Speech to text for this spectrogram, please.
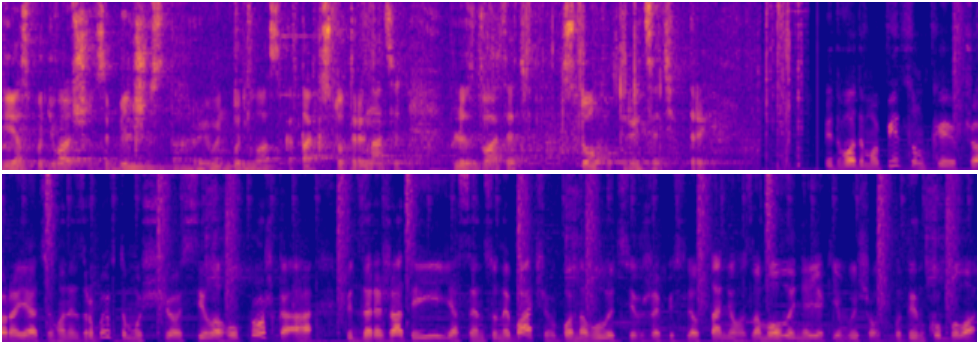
І я сподіваюся, що це більше 100 гривень, будь ласка. Так, 113 плюс 20 133. Підводимо підсумки. Вчора я цього не зробив, тому що сіла GoPro, а підзаряджати її я сенсу не бачив, бо на вулиці вже після останнього замовлення, як я вийшов з будинку, була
